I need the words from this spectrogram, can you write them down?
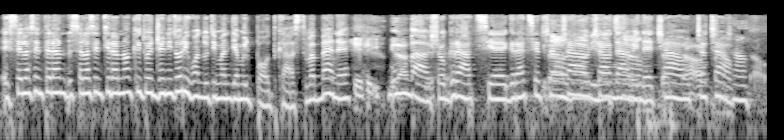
e se la, sentiranno, se la sentiranno anche i tuoi genitori quando ti mandiamo il podcast, va bene? Ok, Un grazie. bacio, grazie, grazie te. Ciao, Ciao, Davide, ciao. Davide, ciao, ciao, ciao. Ciao. ciao.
